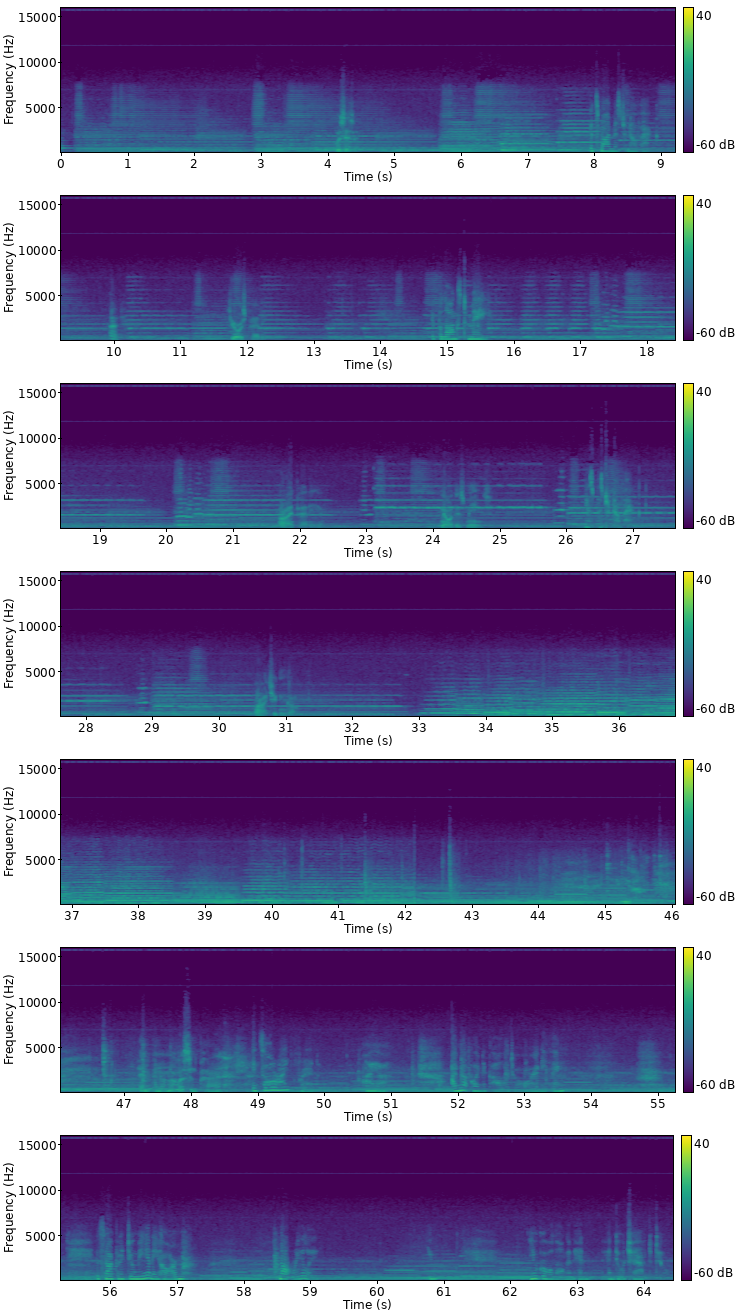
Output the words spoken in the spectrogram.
Whose is it? It's mine, Mr. Novak. Right. It's yours, Patty? It belongs to me. All right, Patty. You know what this means? Yes, Mr. Novak. All right, you can go. Yeah. And, and now listen, Pat. It's all right, Fred. I, uh, I'm not going to college or, or anything. It's not going to do me any harm. Not really. You go along and, and, and do what you have to do.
